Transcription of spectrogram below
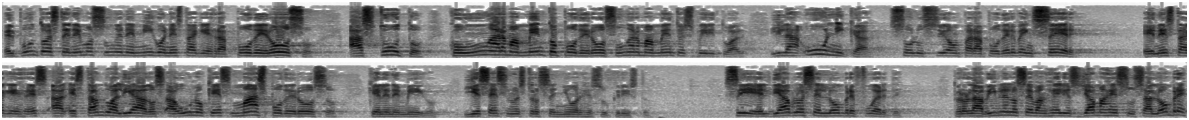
El punto es, tenemos un enemigo en esta guerra poderoso, astuto, con un armamento poderoso, un armamento espiritual. Y la única solución para poder vencer en esta guerra es estando aliados a uno que es más poderoso que el enemigo. Y ese es nuestro Señor Jesucristo. Sí, el diablo es el hombre fuerte, pero la Biblia en los Evangelios llama a Jesús al hombre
